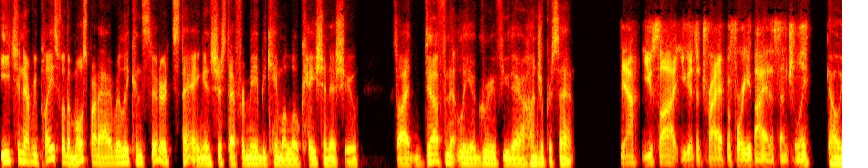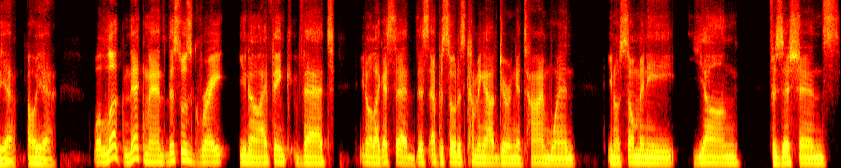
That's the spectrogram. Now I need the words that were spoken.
each and every place for the most part, I really considered staying. It's just that for me, it became a location issue. So I definitely agree with you there 100%. Yeah, you saw it. You get to try it before you buy it, essentially. Oh, yeah. Oh, yeah. Well, look, Nick, man, this was great. You know, I think that, you know, like I said, this episode is coming out during a time when, you know, so many young physicians,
